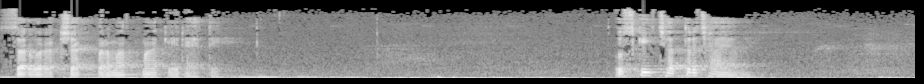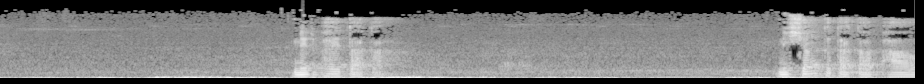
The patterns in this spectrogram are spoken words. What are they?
सर्वरक्षक परमात्मा के रहते। उसकी छत्र छाया में निर्भयता का निशंकता का भाव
